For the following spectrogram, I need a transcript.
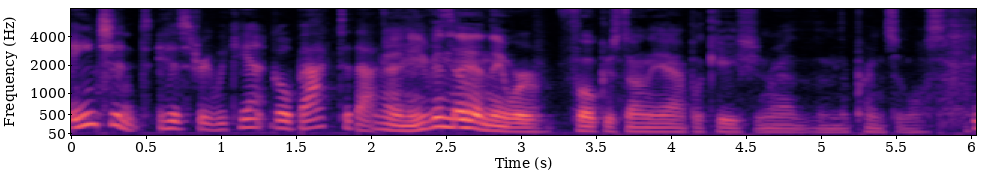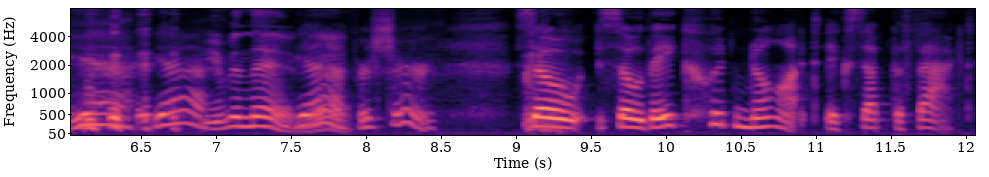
ancient history. We can't go back to that. And even So- then, they were focused on the application rather than the principles. Yeah, yeah. even then, yeah, yeah. for sure. So so they could not accept the fact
